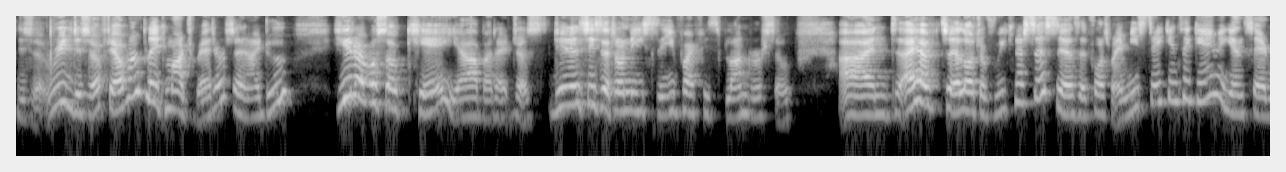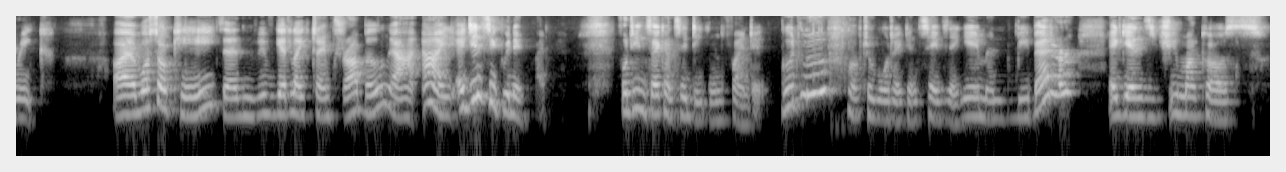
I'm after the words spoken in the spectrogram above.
This uh, real deserved. I haven't played much better than I do. Here I was okay, yeah, but I just didn't see that on e5 is blunder, so. and I have a lot of weaknesses. Yes, it was my mistake in the game against Eric. I was okay. Then we get like time trouble. Uh, I I didn't see Queen 14 seconds I didn't find a good move. Afterward I can save the game and be better against G because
